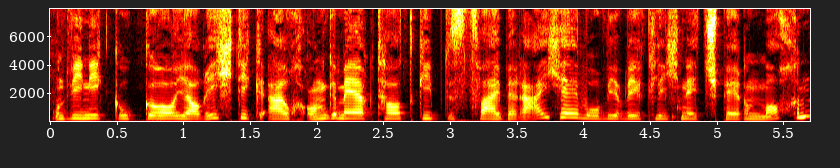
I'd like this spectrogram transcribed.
Und wie Nick Gucker ja richtig auch angemerkt hat, gibt es zwei Bereiche, wo wir wirklich Netzsperren machen,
